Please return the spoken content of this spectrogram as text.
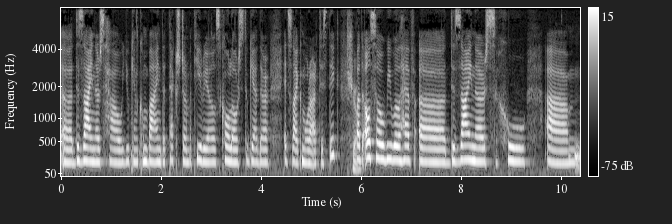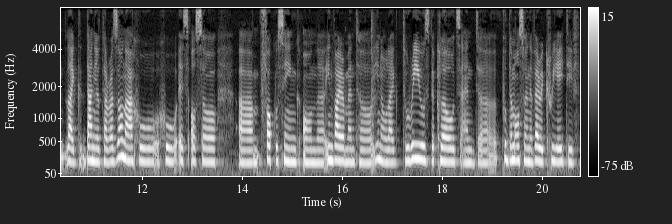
uh, designers how you can combine the texture, materials, colors together. It's like more artistic. Sure. But also we will have uh, designers who um, like Daniel Tarazona, who who is also um, focusing on environmental, you know, like to reuse the clothes and uh, put them also in a very creative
